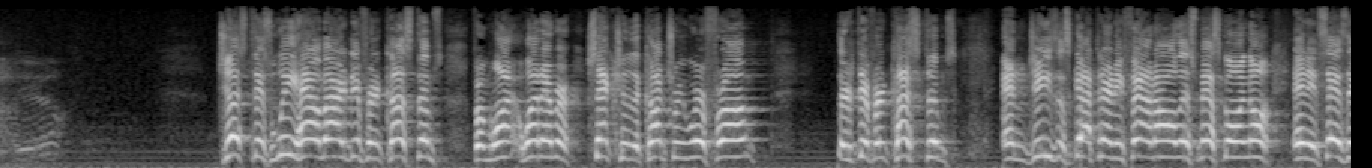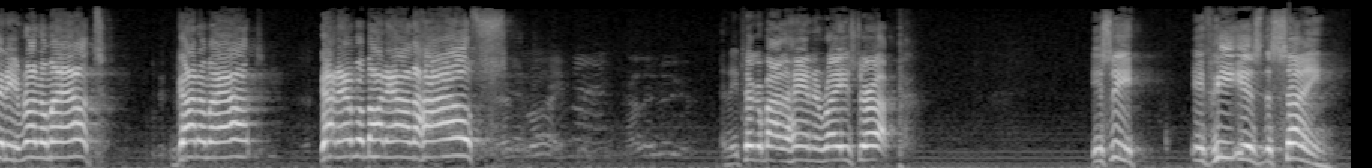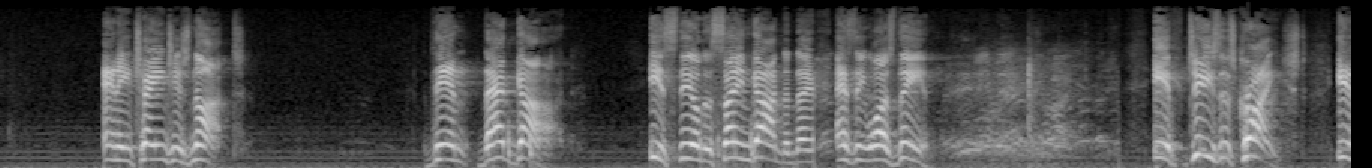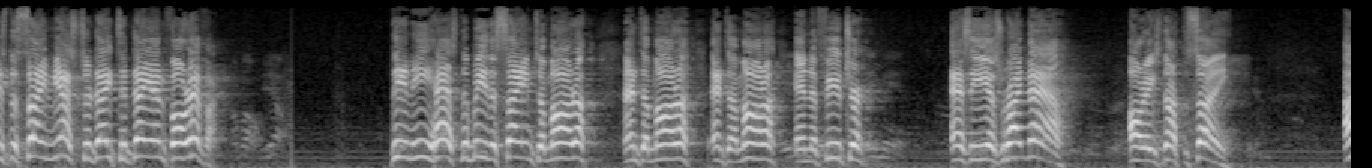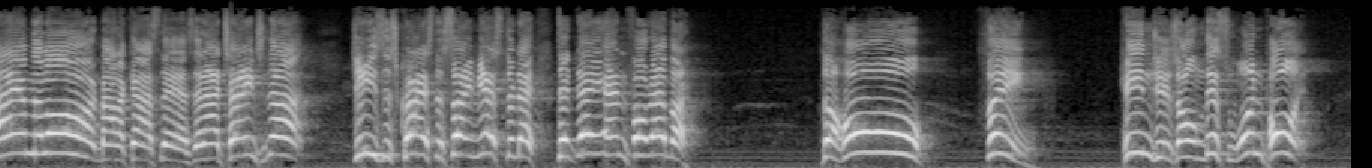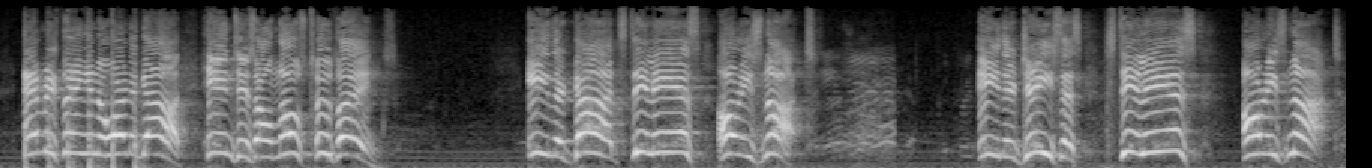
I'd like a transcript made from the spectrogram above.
Just as we have our different customs from whatever section of the country we're from, there's different customs and Jesus got there and he found all this mess going on. And it says that he run them out, got them out, got everybody out of the house. And he took her by the hand and raised her up. You see, if he is the same and he changes not, then that God is still the same God today as he was then. If Jesus Christ is the same yesterday, today, and forever, then he has to be the same tomorrow and tomorrow and tomorrow and the future as he is right now, or he's not the same. I am the Lord, Malachi says, and I change not. Jesus Christ the same yesterday, today, and forever. The whole thing hinges on this one point. Everything in the Word of God hinges on those two things. Either God still is or He's not. Either Jesus still is or He's not.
